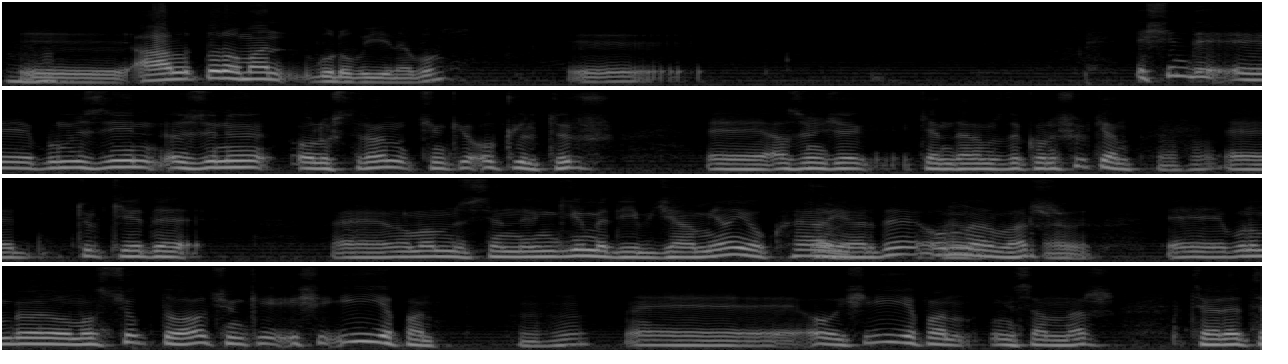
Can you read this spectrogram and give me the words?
Hı hı. Ee, ağırlıklı roman grubu yine bu. Ee, E şimdi e, bu müziğin özünü oluşturan çünkü o kültür e, az önce kendi aramızda konuşurken hı hı. e, Türkiye'de e, roman müzisyenlerin girmediği bir camia yok. Her Evet. yerde onlar Evet, var. Evet. E, bunun böyle olması çok doğal çünkü işi iyi yapan Hı hı. e, o işi iyi yapan insanlar TRT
